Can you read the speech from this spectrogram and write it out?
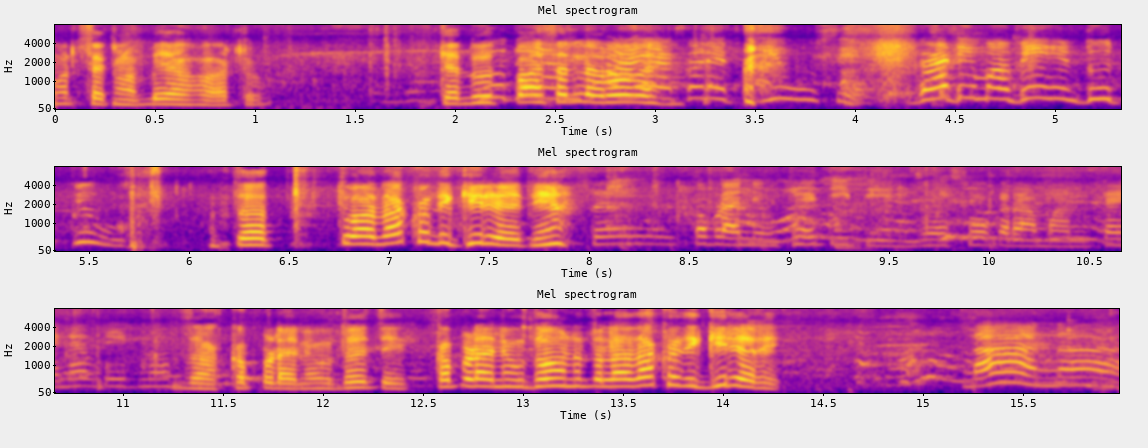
મોટરસાઇકલ બે હાટું. કે દૂધ પાસ એટલે રોવે. ગાડીમાં બેહીને દૂધ પીવું તો તું આ રાખો દી ઘીરે હતી કપડાને એવું ધોતી હતી છોકરામાં ને કઈ નવરી કપડાને એવું કપડાને એવું તો રાખો દી ઘીરે રહી. ના ના.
